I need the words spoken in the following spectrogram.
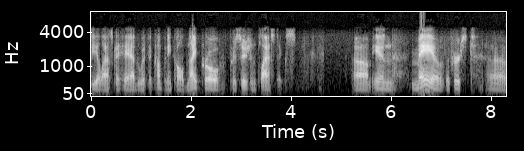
Sealaska had with a company called Nypro Precision Plastics. Um, in May of the first uh,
